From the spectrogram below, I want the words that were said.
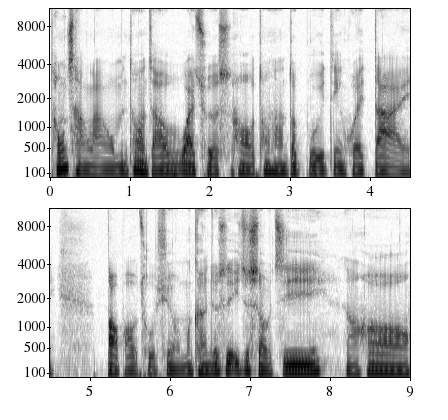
通常啦，我们通常只要外出的时候，通常都不一定会带包包出去。我们可能就是一只手机，然后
